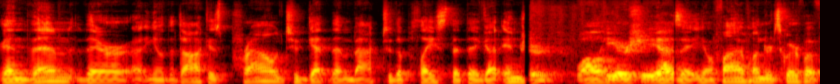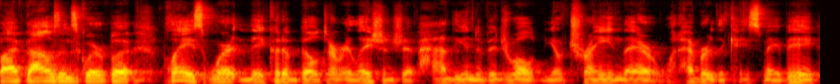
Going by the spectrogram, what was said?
and then they're uh, you know the doc is proud to get them back to the place that they got injured while he or she has a you know 500 square foot 5000 square foot place where they could have built a relationship had the individual you know train there whatever the case may be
